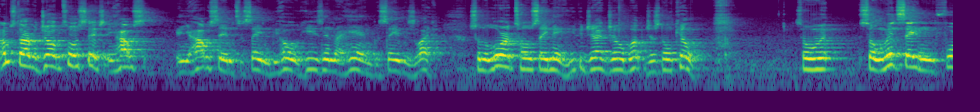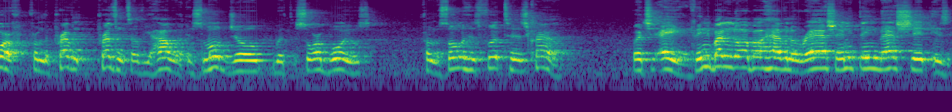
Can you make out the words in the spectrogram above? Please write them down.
I'm starting with Job 2 and 6. And Yahweh, and Yahweh said unto Satan, Behold, he is in thy hand, but save his life. So the Lord told Satan, You can jack Job up, just don't kill him. So when, so went Satan forth from the presence of Yahweh and smote Job with sore boils from the sole of his foot to his crown. Which, hey, if anybody know about having a rash or anything, that shit is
